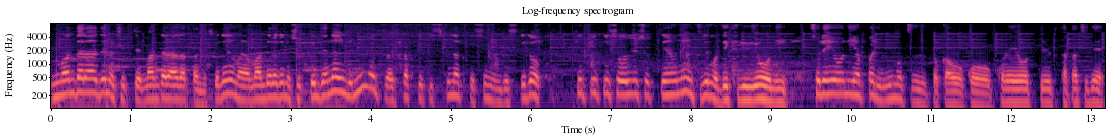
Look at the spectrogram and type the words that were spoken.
マンダラでの出店、マンダラだったんですけどね、まあ、マンダラでの出店じゃないんで、荷物は比較的少なくて済むんですけど、結局そういう出店をね、いつでもできるように、それ用にやっぱり荷物とかをこう、これ用っていう形で、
